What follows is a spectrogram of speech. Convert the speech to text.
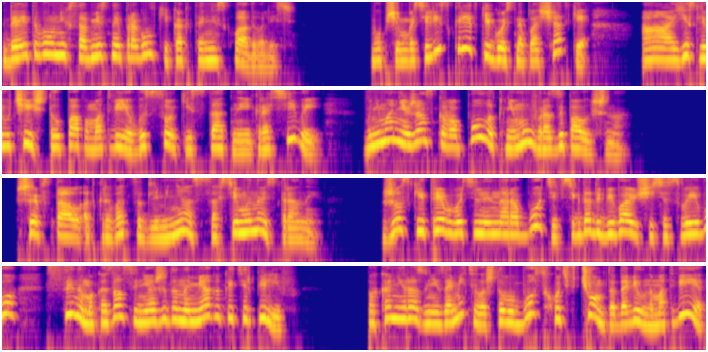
до этого у них совместные прогулки как-то не складывались. В общем, Василиск редкий гость на площадке, а если учесть, что папа Матвея высокий, статный и красивый, внимание женского пола к нему в разы повышено. Шеф стал открываться для меня с совсем иной стороны. Жесткий и требовательный на работе, всегда добивающийся своего, с сыном оказался неожиданно мягок и терпелив пока ни разу не заметила, чтобы босс хоть в чем-то давил на Матвея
